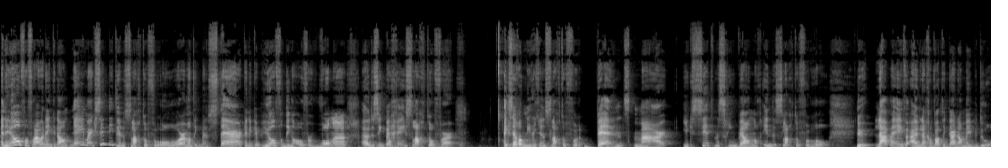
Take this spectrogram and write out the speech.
en heel veel vrouwen denken dan: nee, maar ik zit niet in de slachtofferrol hoor. Want ik ben sterk en ik heb heel veel dingen overwonnen. Uh, dus ik ben geen slachtoffer. Ik zeg ook niet dat je een slachtoffer bent, maar je zit misschien wel nog in de slachtofferrol. Nu, laat me even uitleggen wat ik daar dan mee bedoel.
